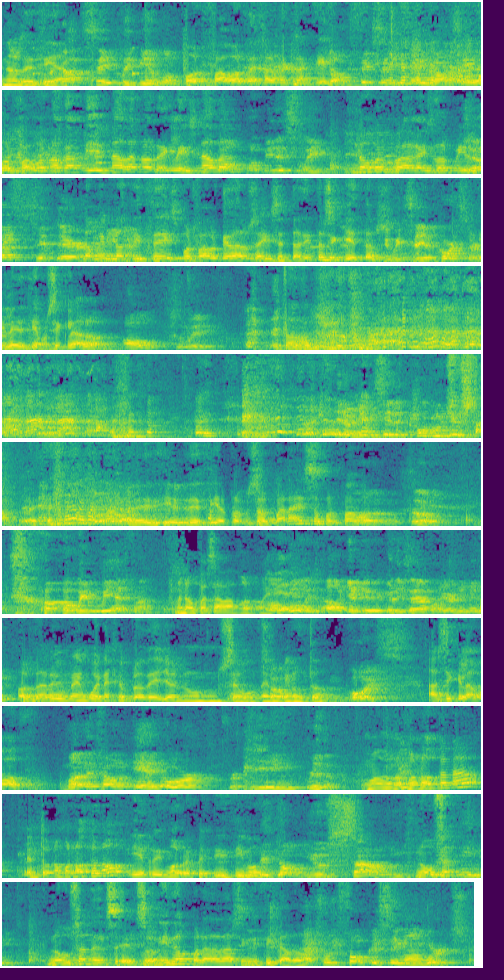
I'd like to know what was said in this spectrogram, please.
nos alone. por favor, dejadme tranquilo. Por favor, no cambiéis nada, no arregléis nada, no me hagáis dormirme, no me hipnoticéis, por favor, quedaros ahí sentaditos y quietos. Y le decíamos, sí, claro, todo el decía el profesor, para eso, por favor. So, we, we had fun. Nos pasábamos muy bien. I'll, give you a good example here in a minute. Os daré un buen ejemplo de ello en un segundo, en un minuto. voice, Así que la voz monotone and or repeating rhythm. monótona, el tono monótono y el ritmo repetitivo. They don't use sound No usan, meaning. no usan el, el sonido para dar significado. Actually focusing on words.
